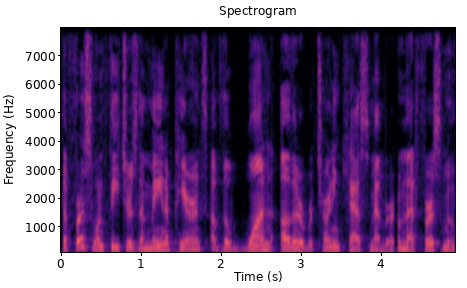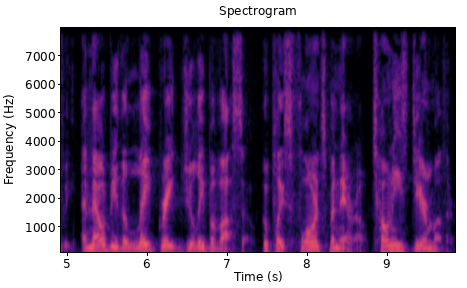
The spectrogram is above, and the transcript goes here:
The first one features the main appearance of the one other returning cast member from that first movie, and that would be the late great Julie Bovasso, who plays Florence Manero, Tony's dear mother.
